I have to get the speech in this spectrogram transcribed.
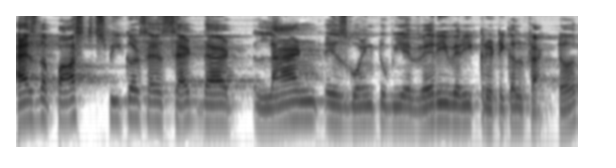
As the past speakers have said that land is going to be a very, very critical factor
